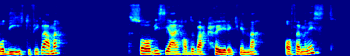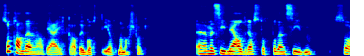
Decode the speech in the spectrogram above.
og de ikke fikk være med. Så hvis jeg hadde vært Høyre-kvinne og feminist, så kan det hende at jeg ikke hadde gått i 8. mars-tog. Eh, men siden jeg aldri har stått på den siden, så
